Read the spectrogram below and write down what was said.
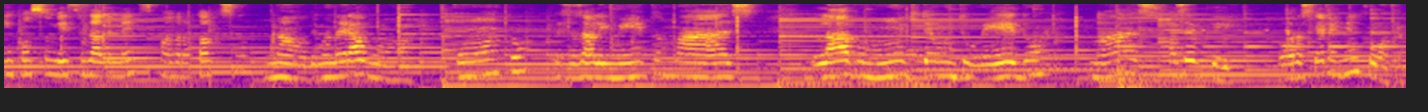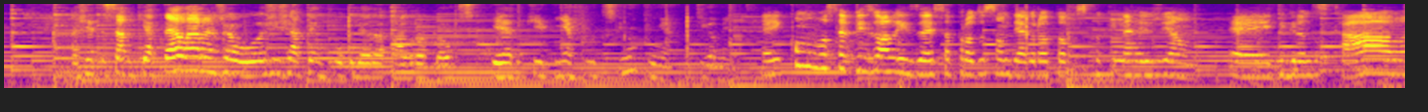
em consumir esses alimentos com agrotóxico? Não, de maneira alguma. Compro esses alimentos, mas lavo muito, tenho muito medo, mas fazer o quê? Horas que a gente não encontra. A gente sabe que até laranja hoje já tem um pouco de agrotóxico, que, é, que tinha frutos que não tinha antigamente. É, e como você visualiza essa produção de agrotóxico aqui na região? É de grande escala,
